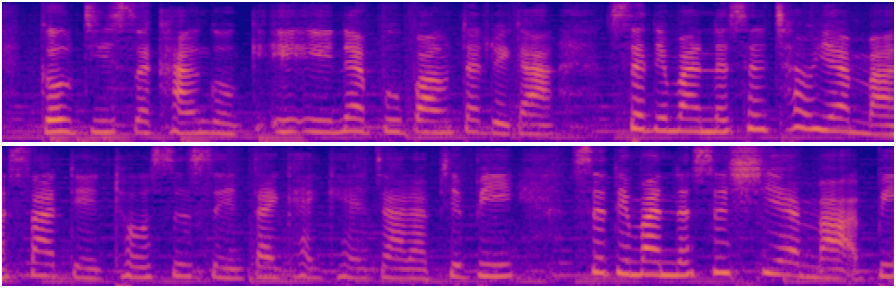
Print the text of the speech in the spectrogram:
။ကုတ်ကြီးစခန်းကို AA နဲ့ပူးပေါင်းတပ်တွေကစက်တင်ဘာ26ရက်မှာစတင်ထိုးစစ်ဆင်တိုက်ခိုက်ခဲ့ကြတာဖြစ်ပြီးစက်တင်ဘာ28ရက်မှာအပိ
